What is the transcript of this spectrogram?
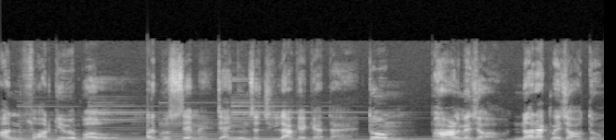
अनफॉरगिवेबल! और गुस्से में टेंगुन से चिल्ला के कहता है, तुम भाड़ में जाओ, नरक में जाओ तुम।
